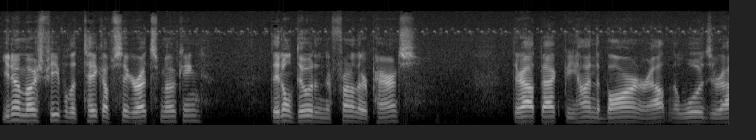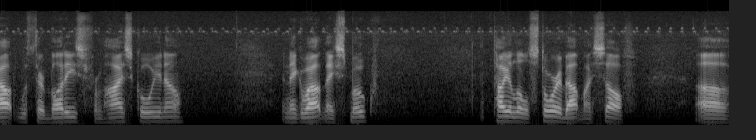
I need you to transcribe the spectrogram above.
You know, most people that take up cigarette smoking, they don't do it in the front of their parents. They're out back behind the barn or out in the woods or out with their buddies from high school, you know, and they go out and they smoke. Tell you a little story about myself. Uh,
